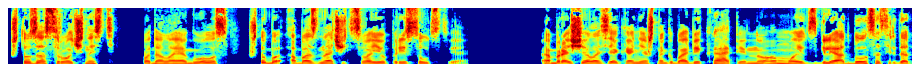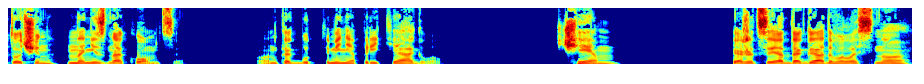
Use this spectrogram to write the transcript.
Что за срочность? подала я голос, чтобы обозначить свое присутствие. Обращалась я, конечно, к бабе Капе, но мой взгляд был сосредоточен на незнакомце. Он как будто меня притягивал. Чем? Кажется, я догадывалась, но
